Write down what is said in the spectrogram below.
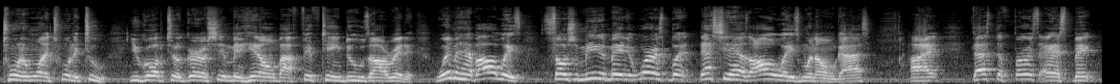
21, 22, you go up to a girl, she been hit on by 15 dudes already. Women have always, social media made it worse, but that shit has always went on, guys. All right. That's the first aspect.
